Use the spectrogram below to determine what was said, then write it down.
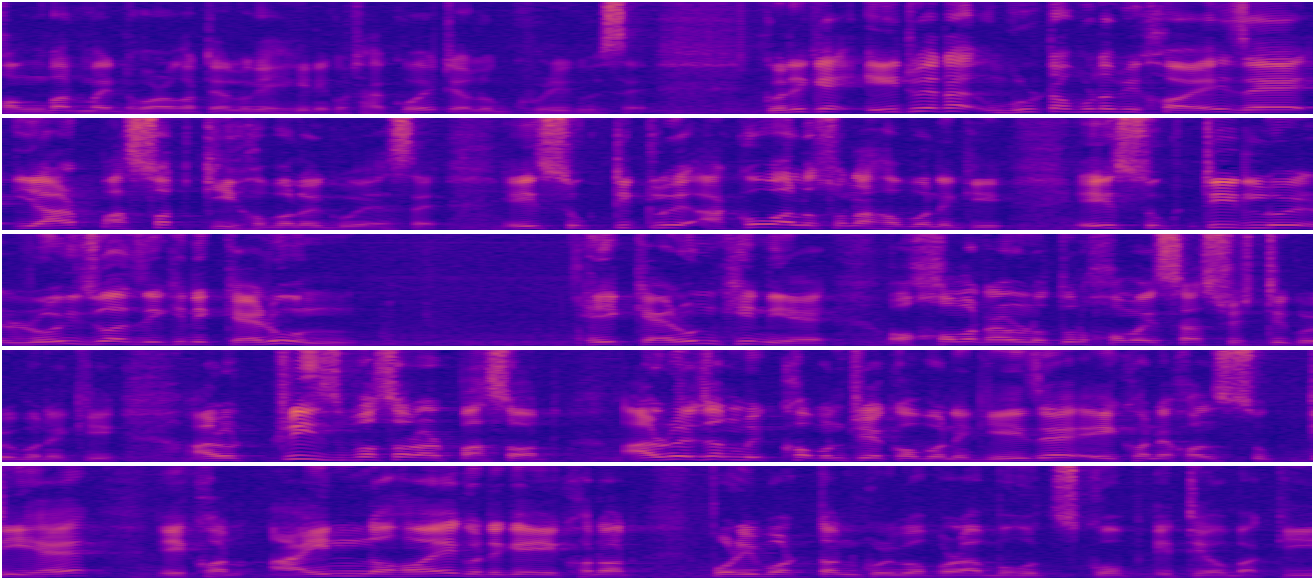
সংবাদ মাধ্যমৰ আগত তেওঁলোকে সেইখিনি কথা কৈ তেওঁলোক ঘূৰি গৈছে। গতিকে এইটো এটা গুৰুত্বপূৰ্ণ বিষয় যে ইয়াৰ পাছত কি হ'বলৈ গৈ আছে। এই চুক্তিক লৈ আকৌ আলোচনা হ'ব নেকি? এই চুক্তিক লৈ ৰৈ যোৱা যিখিনি কেৰুণ এই কেৰুণখিনিয়ে অসমত আৰু নতুন সমস্যাৰ সৃষ্টি কৰিব নেকি? আৰু ত্ৰিছ বছৰৰ পাছত আৰু এজন মুখ্যমন্ত্ৰীয়ে ক'ব নেকি যে এইখন এখন চুক্তিহে এইখন আইন নহয় গতিকে এইখনত পৰিৱৰ্তন কৰিব পৰা বহুত স্ক'প এতিয়াও বাকী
